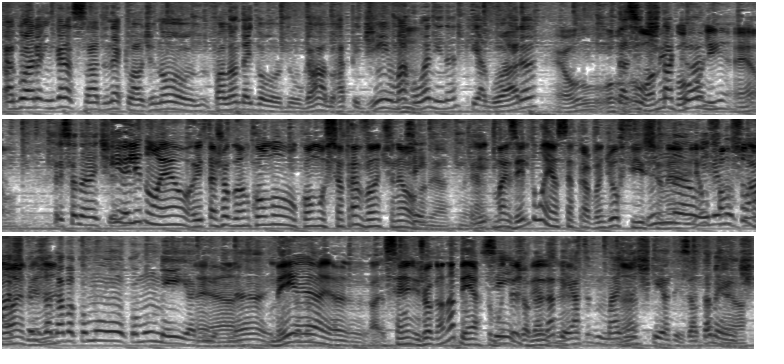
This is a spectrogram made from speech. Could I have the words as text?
É. Agora, engraçado, né, Cláudio? No- falando aí do, do Galo rapidinho, o Marrone, né? Que agora É o, o, tá se o homem gol destacando. ali. É, o- Impressionante. E né? ele não é, ele tá jogando como, como centroavante, né, Sim. Roberto? É. Ele- mas ele não é centroavante de ofício, né? Não, Ele é um ele falso no Vasco ele né? jogava como, como um meia ali, É, né? Ele meia jogava- é, sem- jogando aberto, Sim, jogando vezes, né? aberto, mais É. na esquerda, exatamente.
